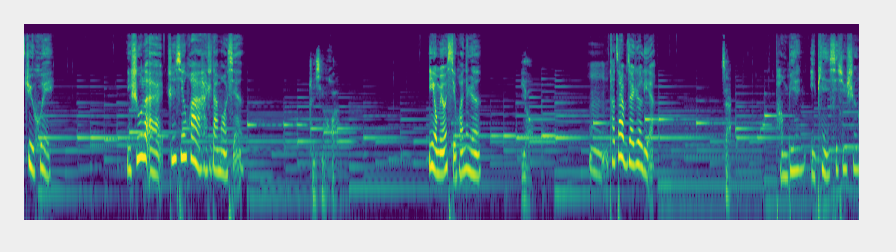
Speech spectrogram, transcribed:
聚会，你输了哎！真心话还是大冒险？真心话。你有没有喜欢的人？有。嗯，他在不在这里？在。旁边一片唏嘘声。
